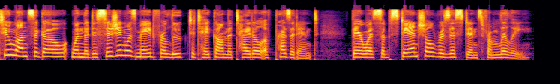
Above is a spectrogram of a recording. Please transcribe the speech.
Two months ago, when the decision was made for Luke to take on the title of president, there was substantial resistance from Lily,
